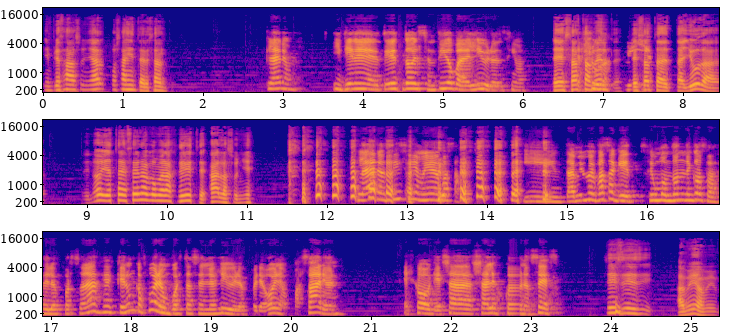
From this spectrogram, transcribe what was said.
y empiezas a soñar cosas interesantes. claro. Y tiene, tiene todo el sentido para el libro encima. Exactamente, ayuda. exacta, te ayuda. Eh, No, y esta escena, ¿cómo la escribiste? Ah, la soñé. Claro, sí, sí, a mí me pasa. Y también me pasa que sé un montón de cosas de los personajes que nunca fueron puestas en los libros, pero bueno, pasaron. Es como que ya, ya los conoces. Sí, sí, sí. A mí, a mí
